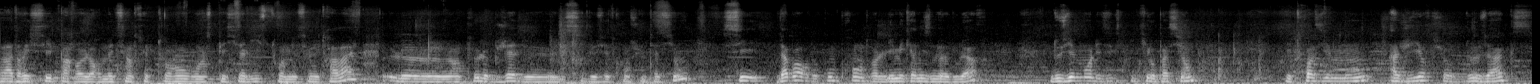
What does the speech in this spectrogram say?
euh, adressée par euh, leur médecin traitant ou un spécialiste ou un médecin du travail. un peu l'objet de, de cette consultation, c'est d'abord de comprendre les mécanismes de la douleur, deuxièmement les expliquer aux patients, et troisièmement agir sur deux axes,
